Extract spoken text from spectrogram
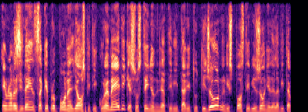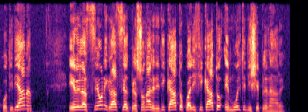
È una residenza che propone agli ospiti cure mediche, sostegno nelle attività di tutti i giorni, risposte ai bisogni della vita quotidiana e relazioni grazie al personale dedicato, qualificato e multidisciplinare.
